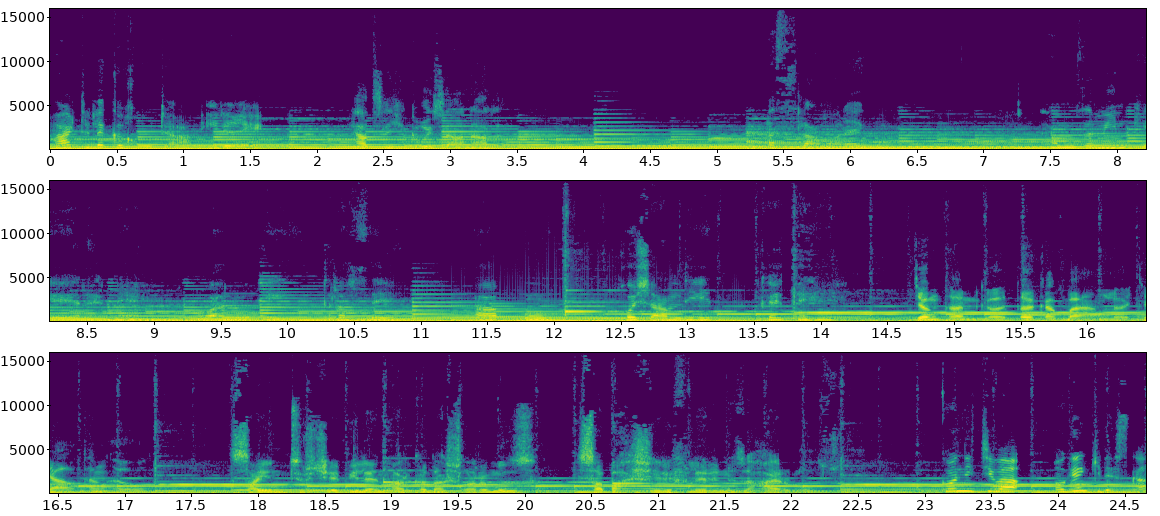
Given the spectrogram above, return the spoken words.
Hartelijke groeten aan iedereen. Herzliche Grüße an alle. अस्सलाम वालेकुम हम ज़मीन के रहने वालों की तरफ़ से आपको खुश आमदीद कहते हैं Chân thành gửi tới các bạn lời chào thân hữu. Sayın Türkçe bilen arkadaşlarımız, sabah şeriflerinize hayırlı olsun. Konnichiwa, o genki desu ka?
